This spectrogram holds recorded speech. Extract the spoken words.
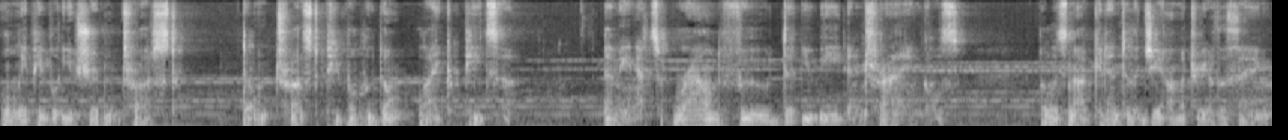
Only people you shouldn't trust. Don't trust people who don't like pizza. I mean, it's round food that you eat in triangles. But let's not get into the geometry of the thing.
